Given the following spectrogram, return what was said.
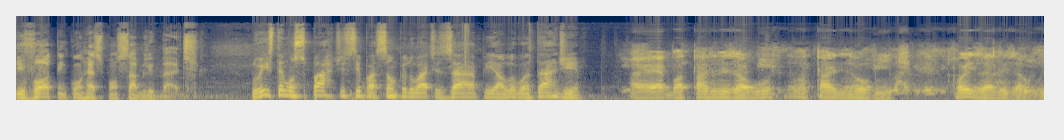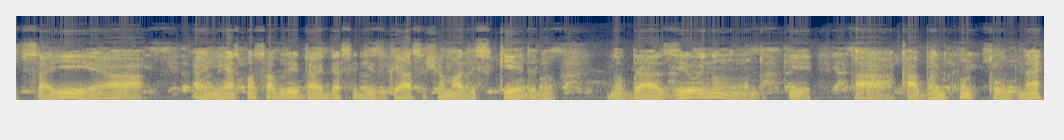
e votem com responsabilidade. Luiz, temos participação pelo WhatsApp. Alô, boa tarde. É, boa tarde, Luiz Augusto. Boa tarde, ouvinte. Pois é, Luiz Augusto, isso aí é a, a irresponsabilidade dessa desgraça chamada esquerda no, no Brasil e no mundo, que está acabando com tudo, né?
